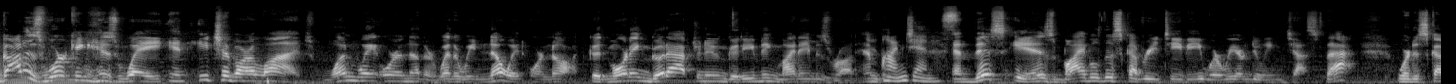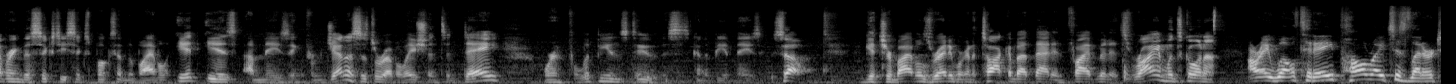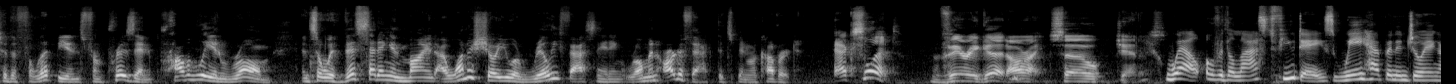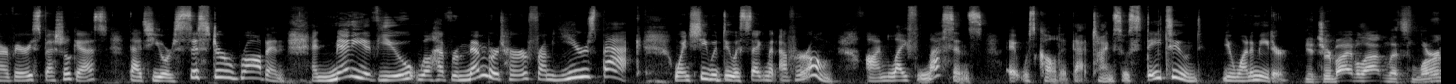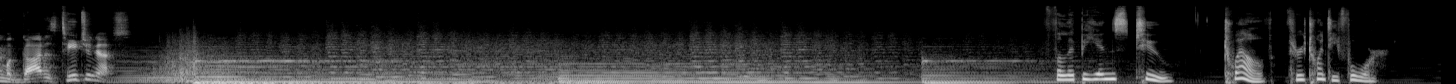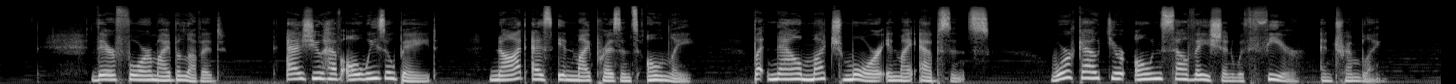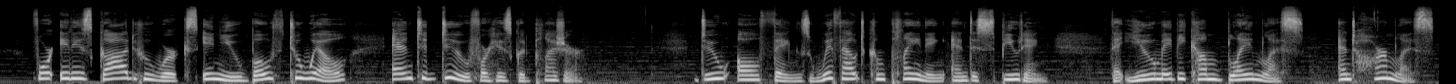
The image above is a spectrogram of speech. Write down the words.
Well, God is working His way in each of our lives, one way or another, whether we know it or not. Good morning, good afternoon, good evening. My name is Rod Hembree. I'm Janice. And this is Bible Discovery TV, where we are doing just that. We're discovering the 66 books of the Bible. It is amazing from Genesis to Revelation. Today, we're in Philippians 2. This is going to be amazing. So, get your Bibles ready. We're going to talk about that in five minutes. Ryan, what's going on? All right, well, today Paul writes his letter to the Philippians from prison, probably in Rome. And so, with this setting in mind, I want to show you a really fascinating Roman artifact that's been recovered. Excellent. Very good. All right. So, Janice. Well, over the last few days, we have been enjoying our very special guest. That's your sister, Robin. And many of you will have remembered her from years back when she would do a segment of her own on life lessons, it was called at that time. So stay tuned. You want to meet her. Get your Bible out and let's learn what God is teaching us. Philippians 2 12 through 24. Therefore, my beloved, as you have always obeyed, not as in my presence only, but now much more in my absence, work out your own salvation with fear and trembling. For it is God who works in you both to will and to do for his good pleasure. Do all things without complaining and disputing that you may become blameless and harmless,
